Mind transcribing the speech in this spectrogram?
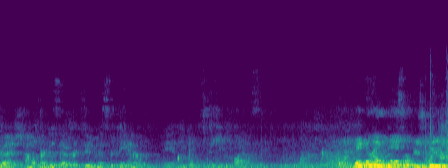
much. I'm going to turn this over to Mr. Tanner, and he will send you the class. One more round of applause for our future leaders.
